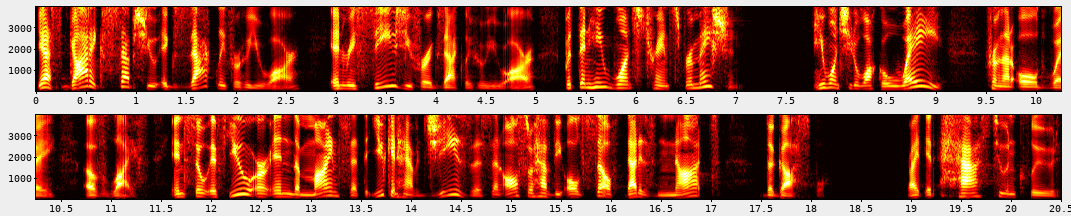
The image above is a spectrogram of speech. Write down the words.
Yes, God accepts you exactly for who you are and receives you for exactly who you are, but then He wants transformation. He wants you to walk away from that old way of life. And so, if you are in the mindset that you can have Jesus and also have the old self, that is not the gospel, right? It has to include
